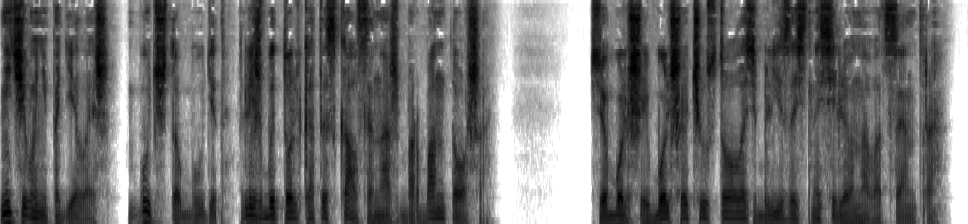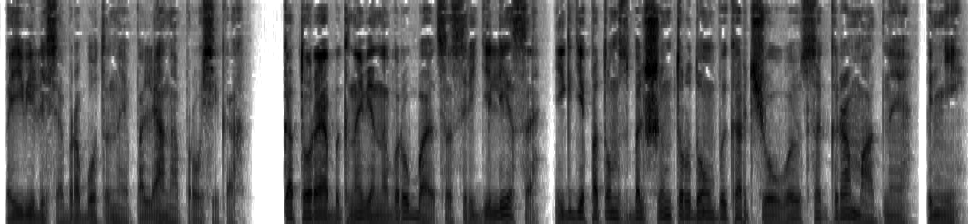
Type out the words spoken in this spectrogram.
Ничего не поделаешь. Будь что будет, лишь бы только отыскался наш Барбантоша. Все больше и больше чувствовалась близость населенного центра. Появились обработанные поля на просеках, которые обыкновенно вырубаются среди леса и где потом с большим трудом выкорчевываются громадные пни.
